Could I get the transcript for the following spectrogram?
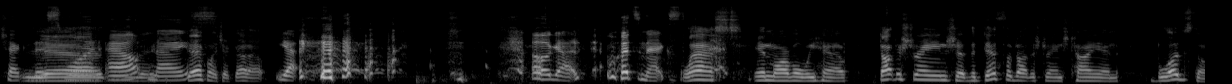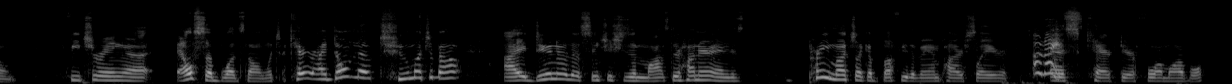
check this Yeah, one out. yeah, Nice. Definitely check that out. Yeah. oh God. What's next? Last in Marvel, we have Doctor Strange, uh, the Death of Doctor Strange tie-in, Bloodstone, featuring uh, Elsa Bloodstone, which a character I don't know too much about. I do know that essentially she's a monster hunter and is pretty much like a Buffy the Vampire Slayer Oh, nice. character for Marvel.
